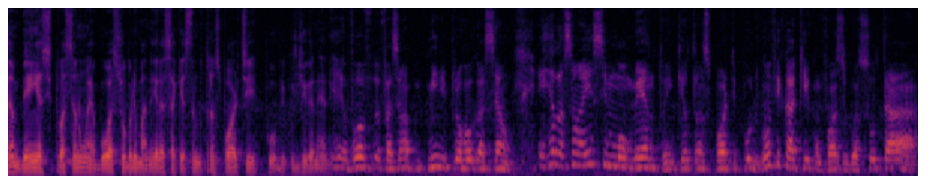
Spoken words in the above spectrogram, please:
também a situação não é boa sobremaneira essa questão do transporte público. Diga, Nelly. Eu vou fazer uma mini prorrogação. Em relação a esse momento em que o transporte público, vamos ficar aqui com Foz do Iguaçu, tá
